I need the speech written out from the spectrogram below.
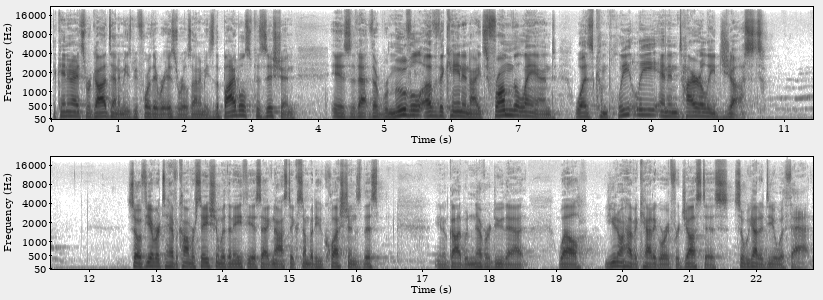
The Canaanites were God's enemies before they were Israel's enemies. The Bible's position is that the removal of the Canaanites from the land was completely and entirely just. So if you ever have a conversation with an atheist, agnostic, somebody who questions this, you know, God would never do that. Well, you don't have a category for justice, so we got to deal with that.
